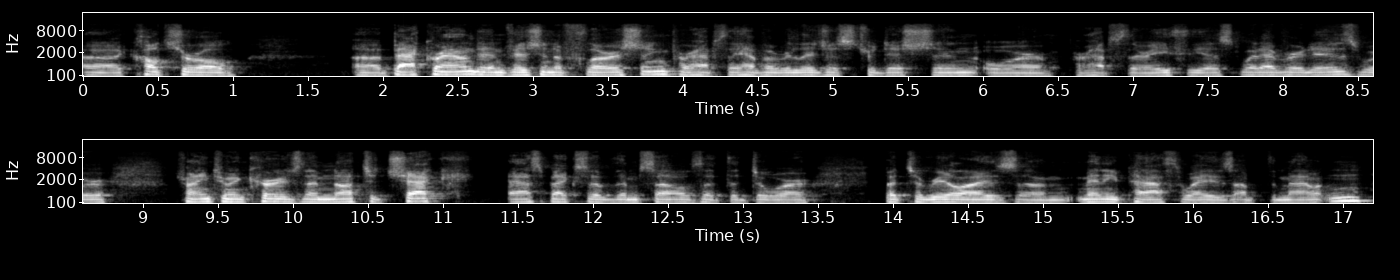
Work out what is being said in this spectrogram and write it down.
uh, cultural uh, background and vision of flourishing. Perhaps they have a religious tradition or perhaps they're atheist, whatever it is. We're trying to encourage them not to check aspects of themselves at the door, but to realize um, many pathways up the mountain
